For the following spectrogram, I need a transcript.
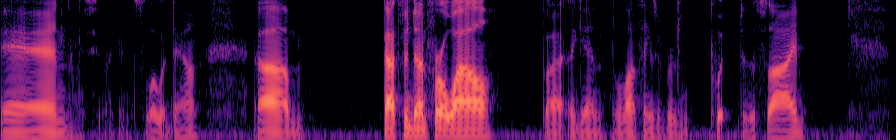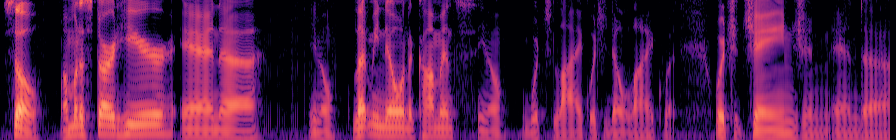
And let me see if I can slow it down. Um, that's been done for a while, but again, a lot of things have been put to the side. So I'm going to start here and, uh, you know, let me know in the comments, you know, what you like, what you don't like, what, what you change, and, and uh,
